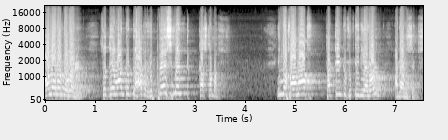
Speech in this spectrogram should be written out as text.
all over the world so they want to have replacement customers in the form of thirteen to fifteen year old adolescents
